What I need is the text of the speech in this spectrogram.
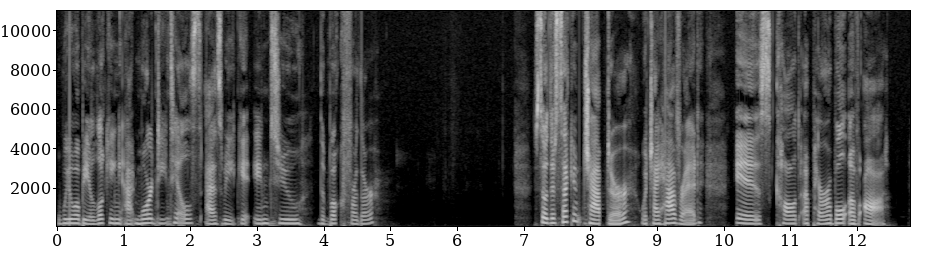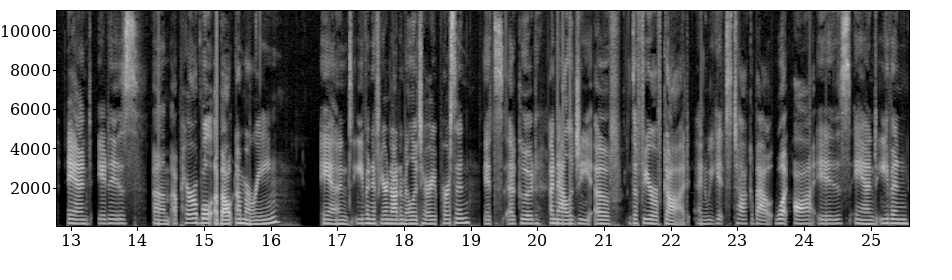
We will be looking at more details as we get into the book further. So, the second chapter, which I have read, is called A Parable of Awe. And it is um, a parable about a Marine. And even if you're not a military person, it's a good analogy of the fear of God. And we get to talk about what awe is and even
